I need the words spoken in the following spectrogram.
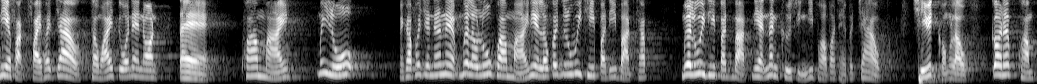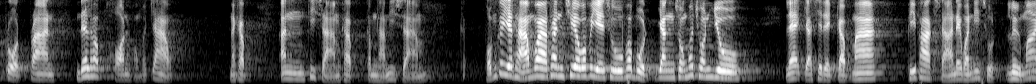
เนี่ยฝักใฝ่พระเจ้า ถวายตัวแน่นอน แต่ความหมายไม่รู้ นะครับเพราะฉะนั้นเนี่ยเมื่อเรารู้ความหมายเนี่ยเราก็รู้วิธีปฏิบัติครับเมื่อรู้วิธีปฏิบัติเนี่ยนั่นคือสิ่งที่พอพระทัยพระเจ้า ชีวิตของเราก็รับความโปรดปรานได้รับพรของพระเจ้านะครับ อันที่สามครับคำถามที่สามผมก็จะถามว่าท่านเชื่อว่าพระเยซูพระบุตรยังทรงพระชนอยู่ และจะเสด็จกลับมาพิพากษาในวันที่สุดหรือไม่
